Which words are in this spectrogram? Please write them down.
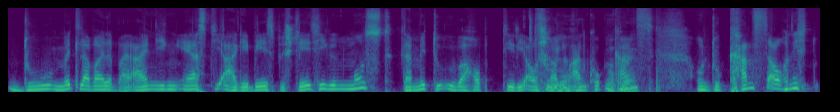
du mittlerweile bei einigen erst die AGBs bestätigen musst, damit du überhaupt dir die Ausschreibung angucken okay. kannst. Und du kannst auch nicht,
